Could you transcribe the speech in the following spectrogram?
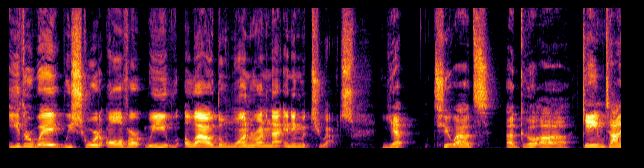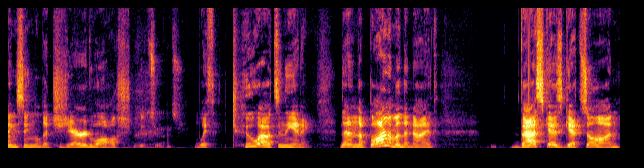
Either way, we scored all of our. We allowed the one run in that inning with two outs. Yep, two outs. A go, uh, game tying single to Jared Walsh With two outs. with two outs in the inning. Then in the bottom of the ninth, Vazquez gets on,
